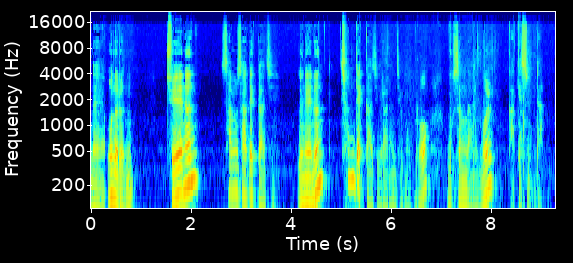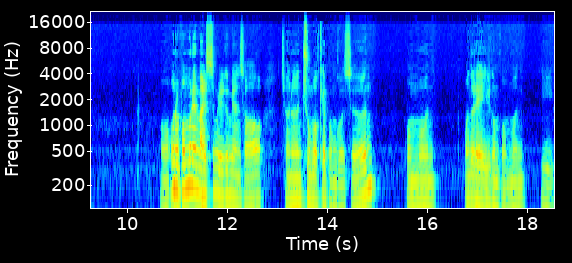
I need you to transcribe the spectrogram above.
네, 오늘은 죄는 3, 4대까지, 은혜는 천대까지라는 제목으로 묵상 나눔을 갖겠습니다. 어, 오늘 본문의 말씀을 읽으면서 저는 주목해 본 것은 본문, 오늘의 읽은 본문 이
